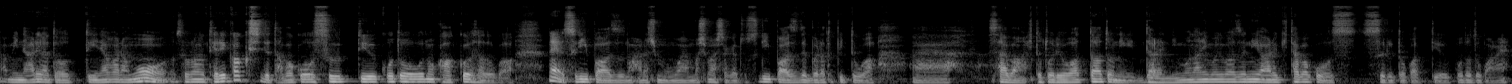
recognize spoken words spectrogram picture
ー。みんなありがとうって言いながらもその照れ隠しでタバコを吸うっていうことのかっこよさとか、ね、スリーパーズの話も前もしましたけどスリーパーズでブラッド・ピットが、えー裁判一通り終わった後に誰にも何も言わずに歩きタバコをするとかっていうこととかね、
